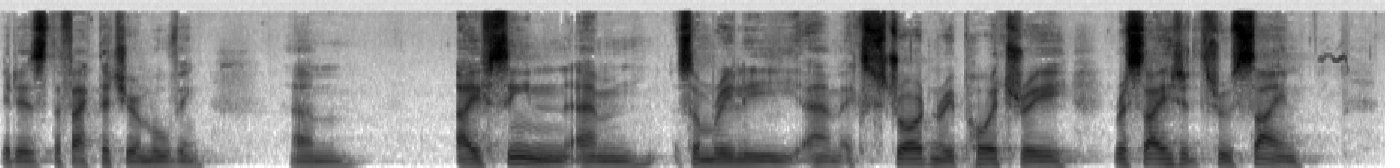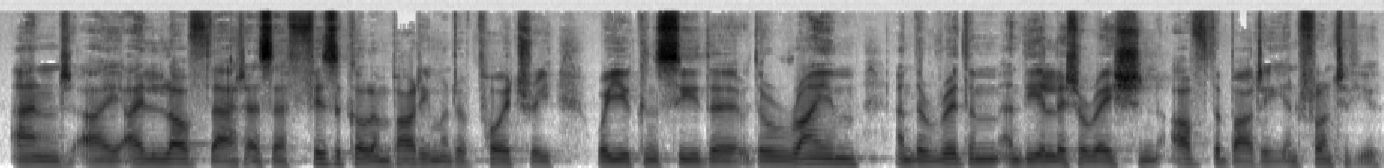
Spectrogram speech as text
it is the fact that you're moving. Um, I've seen um, some really um, extraordinary poetry recited through sign. And I, I, love that as a physical embodiment of poetry, where you can see the, the rhyme and the rhythm and the alliteration of the body in front of you.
